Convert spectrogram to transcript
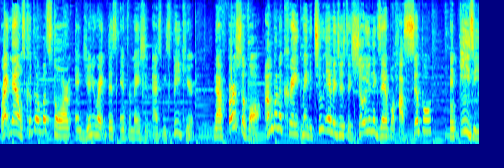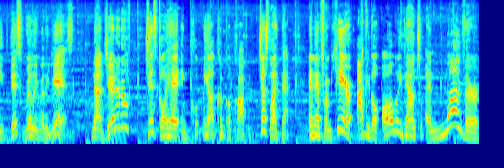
Right now, it's cook up a storm and generate this information as we speak here. Now, first of all, I'm gonna create maybe two images to show you an example how simple and easy this really, really is. Now, Generaitiv, just go ahead and cook me a cup of coffee, just like that. And then from here, I can go all the way down to another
